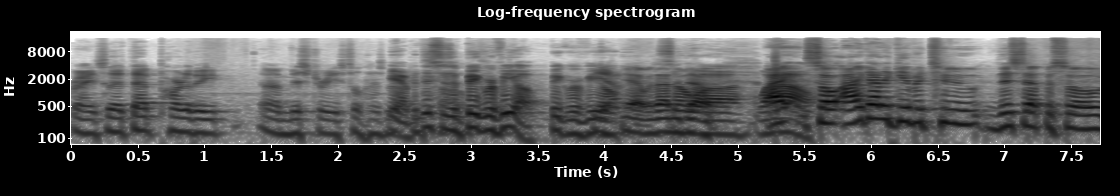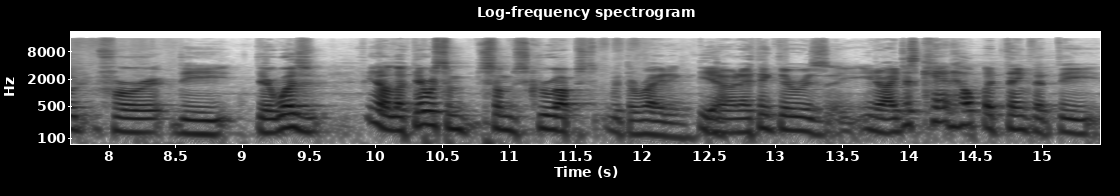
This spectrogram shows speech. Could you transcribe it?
Right. So that that part of the uh, mystery still has. Not yeah, but this is a big reveal. Big reveal. Yeah. Yeah, without so, a doubt. Uh, wow. I, so I got to give it to this episode for the there was you know look there was some some screw ups with the writing you Yeah. know and I think there was you know I just can't help but think that the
